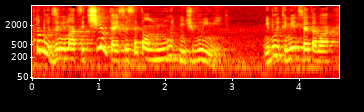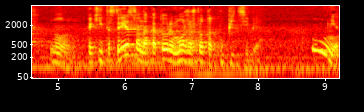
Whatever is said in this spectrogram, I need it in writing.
Кто будет заниматься чем-то, если с этого он не будет ничего иметь? Не будет иметь с этого ну, какие-то средства, на которые можно что-то купить себе. Нет,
